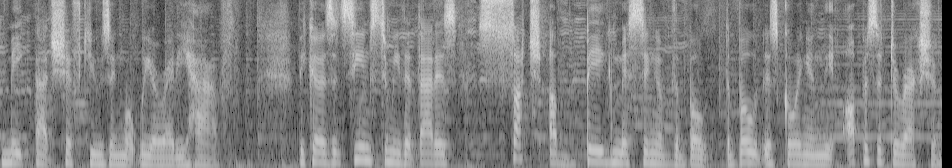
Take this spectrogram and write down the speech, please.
make that shift using what we already have. Because it seems to me that that is such a big missing of the boat. The boat is going in the opposite direction.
